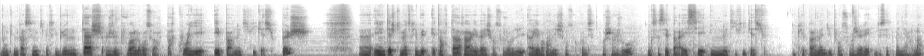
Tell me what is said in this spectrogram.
Donc une personne qui m'attribue une tâche, je vais pouvoir le recevoir par courrier et par notification push. Euh, et une tâche qui m'attribue est en retard, arrive à échéance aujourd'hui, arrivera en échéance au cours de ces prochains jours. Donc ça c'est pareil, c'est une notification. Donc les paramètres du plan sont gérés de cette manière-là.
